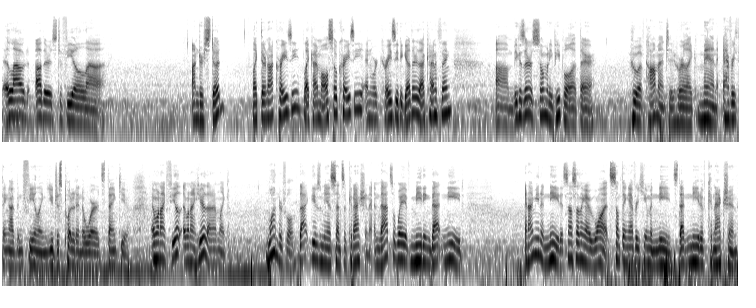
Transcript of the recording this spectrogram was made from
allowed others to feel uh, understood. Like they're not crazy. Like i'm also crazy and we're crazy together that kind of thing um, because there are so many people out there who have commented who are like, "Man, everything I've been feeling, you just put it into words. Thank you." And when I feel, when I hear that, I'm like, "Wonderful." That gives me a sense of connection, and that's a way of meeting that need and I mean a need. It's not something I want. It's something every human needs. That need of connection.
